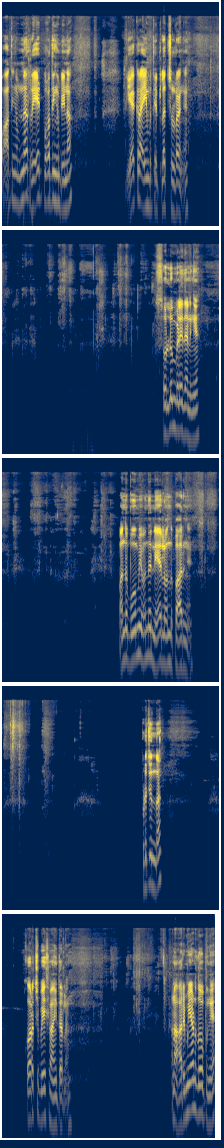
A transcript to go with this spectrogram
பார்த்திங்க அப்படின்னா ரேட் பார்த்திங்க அப்படின்னா ஏக்கர் ஐம்பத்தெட்டு லட்சம் சொல்கிறாங்க சொல்லும் விலை தானுங்க. வந்து பூமி வந்து நேரில் வந்து பாருங்கள் பிடிச்சிருந்தா குறைச்சி பேசி வாங்கி தரலாம். ஆனால் அருமையான தோப்புங்க.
